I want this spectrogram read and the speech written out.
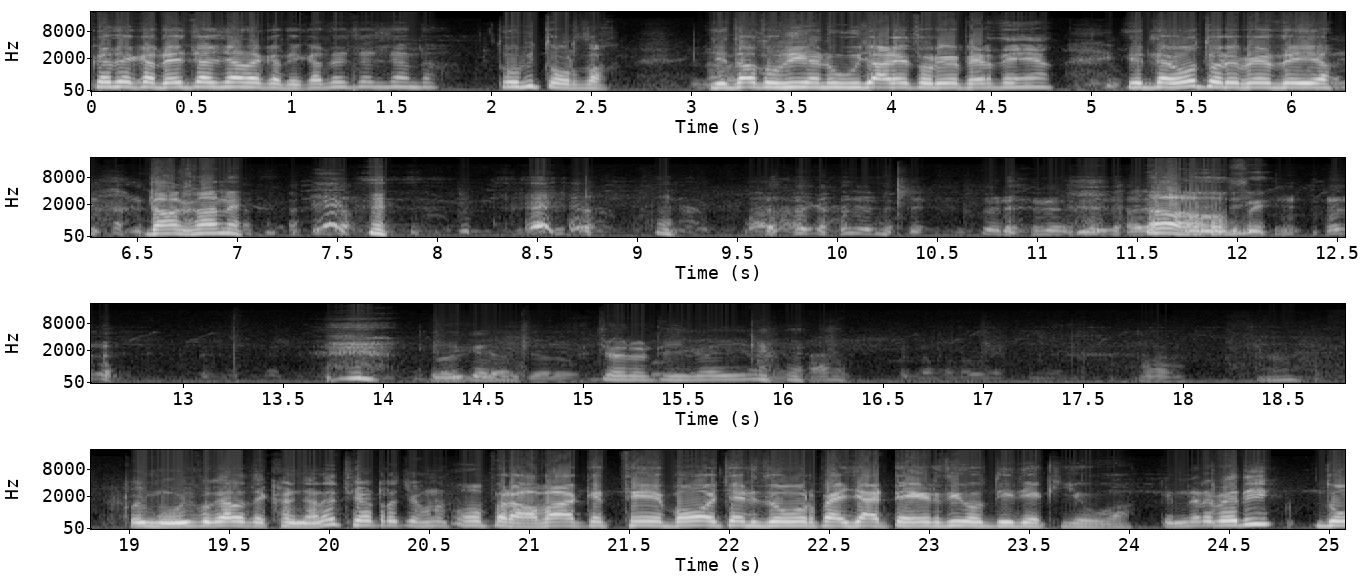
ਕਦੇ ਕਦੇ ਚੱਲ ਜਾਂਦਾ ਕਦੇ ਕਦੇ ਚੱਲ ਜਾਂਦਾ। ਤੂੰ ਵੀ ਤੁਰਦਾ। ਜਿੱਦਾਂ ਤੁਸੀਂ ਅਨੂਜ ਵਾਲੇ ਤੁਰੇ ਫਿਰਦੇ ਆ ਇਦਾਂ ਉਹ ਤੁਰੇ ਫਿਰਦੇ ਆ ਆਹੋ ਫਿਰ। ਠੀਕ ਹੈ ਚਲੋ ਚਲੋ ਠੀਕ ਹੈ ਜੀ। ਕੋਈ ਮੂਵੀ ਵਗੈਰਾ ਦੇਖਣ ਜਾਣੇ ਥੀਏਟਰ 'ਚ ਹੁਣ? ਉਹ ਭਰਾਵਾ ਕਿੱਥੇ ਬਹੁਤ ਚਿਰ 2 ਰੁਪਏ ਜਾਂ ਟਿਕਟ ਸੀ ਉਹਦੀ ਦੇਖੀ ਜਾਊਗਾ। ਕਿੰਨੇ ਰੁਪਏ ਦੀ? 2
